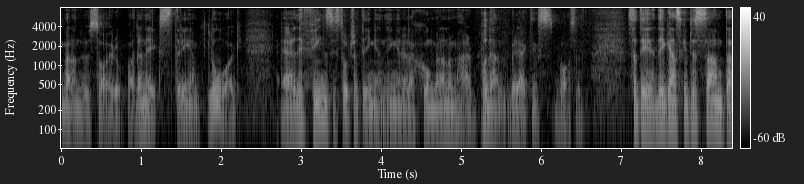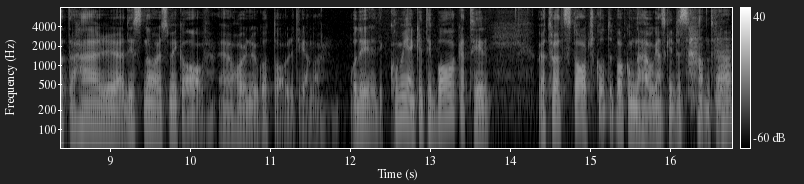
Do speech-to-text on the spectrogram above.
mellan USA och Europa. Den är extremt låg. Eh, det finns i stort sett ingen, ingen relation mellan de här på den beräkningsbasen. Så det, det är ganska intressant att det här det snöret som gick av eh, har ju nu gått av lite grann. Och det, kommer egentligen tillbaka till och jag tror att startskottet bakom det här var ganska intressant. För Ja.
